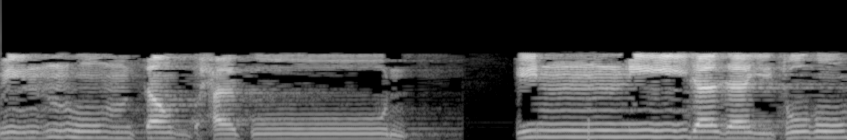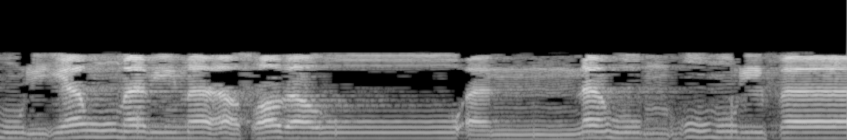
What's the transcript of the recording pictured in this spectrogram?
منهم تضحكون إِنِّي جَزَيْتُهُمُ الْيَوْمَ بِمَا صَبَرُوا أَنَّهُمْ هُمُ الْفَائِزُونَ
